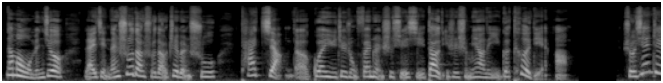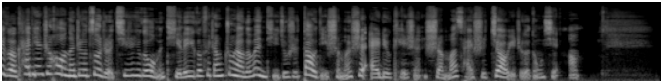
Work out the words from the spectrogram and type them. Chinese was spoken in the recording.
那么我们就来简单说道说道这本书，它讲的关于这种翻转式学习到底是什么样的一个特点啊？首先，这个开篇之后呢，这个作者其实就给我们提了一个非常重要的问题，就是到底什么是 education，什么才是教育这个东西啊？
